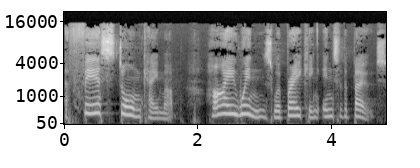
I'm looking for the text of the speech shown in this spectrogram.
a fierce storm came up. High winds were breaking into the boat,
